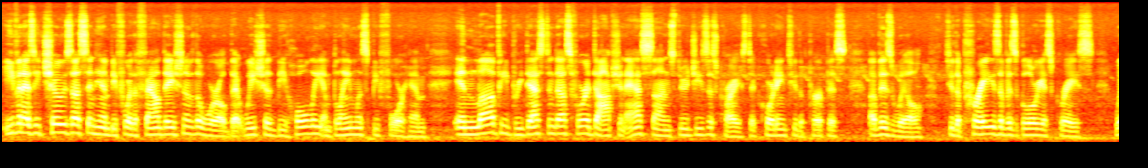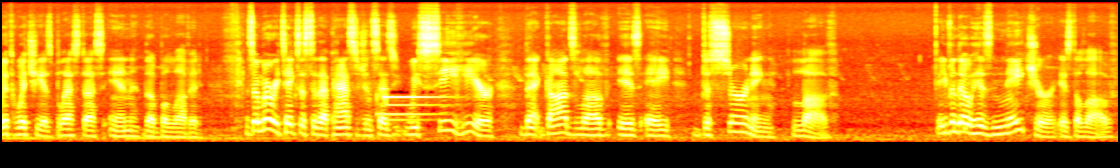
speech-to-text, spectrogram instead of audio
even as he chose us in him before the foundation of the world, that we should be holy and blameless before him. In love he predestined us for adoption as sons through Jesus Christ, according to the purpose of his will, to the praise of his glorious grace, with which he has blessed us in the beloved. And so Murray takes us to that passage and says, We see here that God's love is a discerning love. Even though his nature is the love,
